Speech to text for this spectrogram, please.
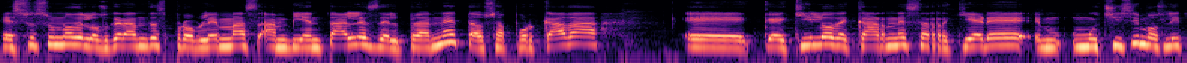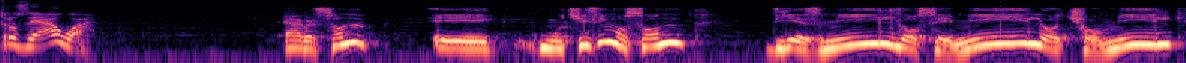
eso es uno de los grandes problemas ambientales del planeta. O sea, por cada eh, kilo de carne se requiere muchísimos litros de agua. A ver, son muchísimos, son 10 mil, 12 mil, 8 mil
